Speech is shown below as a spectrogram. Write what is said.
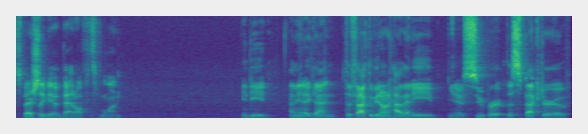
especially if you have a bad offensive line. Indeed. I mean, again, the fact that we don't have any, you know, super the specter of,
